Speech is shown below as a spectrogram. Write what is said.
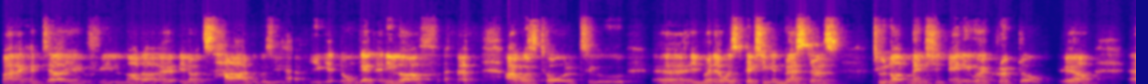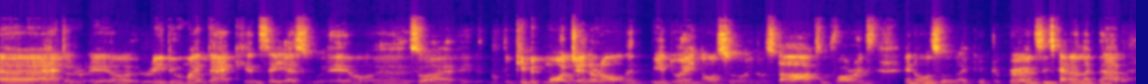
But I can tell you, feel not, uh, you know, it's hard because you have you get don't get any love. I was told to uh, when I was pitching investors to not mention anywhere crypto. Yeah, uh, I had to you know redo my deck and say yes. You know, uh, so I to keep it more general that we are doing also you know stocks and forex and also like cryptocurrencies, kind of like that.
